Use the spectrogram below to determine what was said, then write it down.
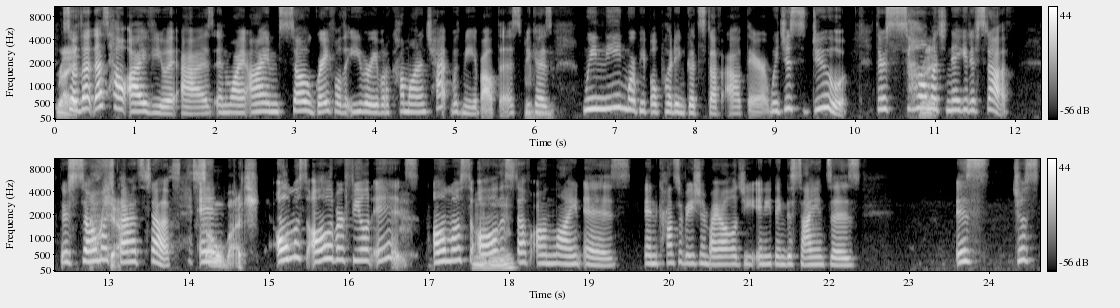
Right. So that that's how I view it as and why I'm so grateful that you were able to come on and chat with me about this because mm-hmm. we need more people putting good stuff out there. We just do. There's so right. much negative stuff. There's so oh, much yeah. bad stuff. So and much. Almost all of our field is. Almost mm-hmm. all the mm-hmm. stuff online is in conservation biology, anything the sciences is just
